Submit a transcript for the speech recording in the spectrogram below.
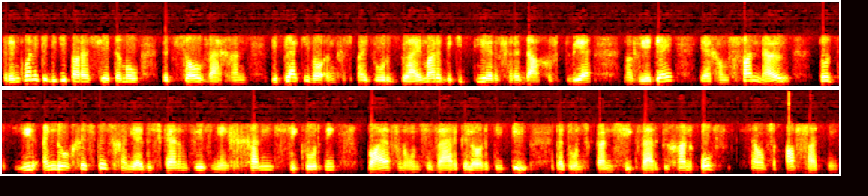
drink maar net 'n bietjie parasetamol, dit sal weggaan. Die plekkie waar ingespuit word, bly maar 'n bietjie teer vir 'n dag of twee, maar weet jy, jy gaan van nou tot hier einde Augustus gaan jy beskerm wees en jy gaan nie siek word nie. Baie van ons werke laat dit nie toe dat ons kan siek werk toe gaan of selfs afvat nie.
